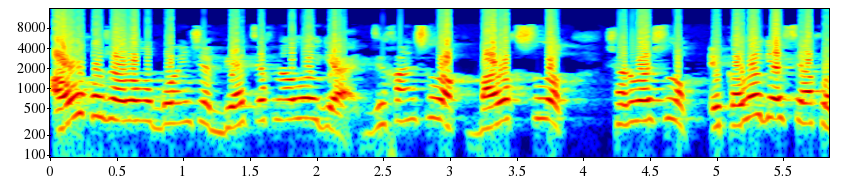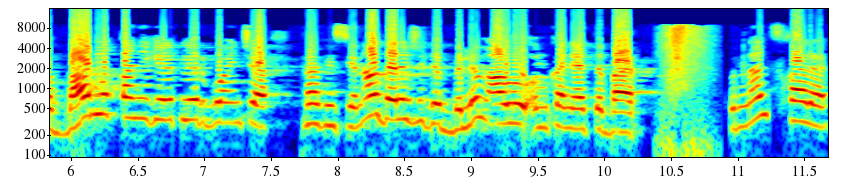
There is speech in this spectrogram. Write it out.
ауыл қожалығы бойынша биотехнология диқаншылық балықшылық шаруашылық экология сияқты барлық қанегерліктер бойынша профессионал дәрежеде білім алу имканияты бар. Бұдан тысқары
